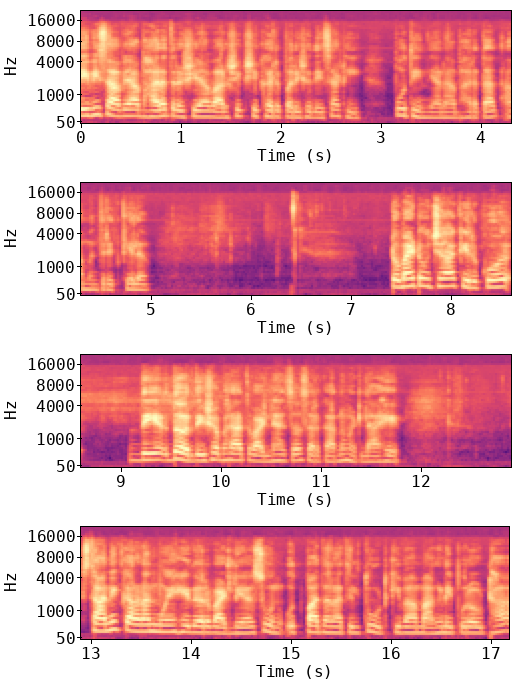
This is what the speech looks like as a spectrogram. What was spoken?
तेविसाव्या भारत रशिया वार्षिक शिखर परिषदेसाठी पुतीन यांना भारतात आमंत्रित केलं. टोमॅटोच्या किरकोळ दे दर देशभरात वाढल्याचं सरकारनं म्हटलं आहे. स्थानिक कारणांमुळे हे दर वाढले असून उत्पादनातील तूट किंवा मागणी पुरवठा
